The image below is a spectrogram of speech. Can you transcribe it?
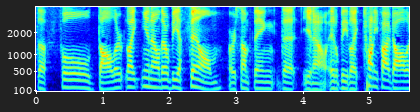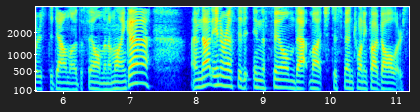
the full dollar. Like you know, there'll be a film or something that you know it'll be like twenty five dollars to download the film, and I'm like, ah, I'm not interested in the film that much to spend twenty five dollars.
